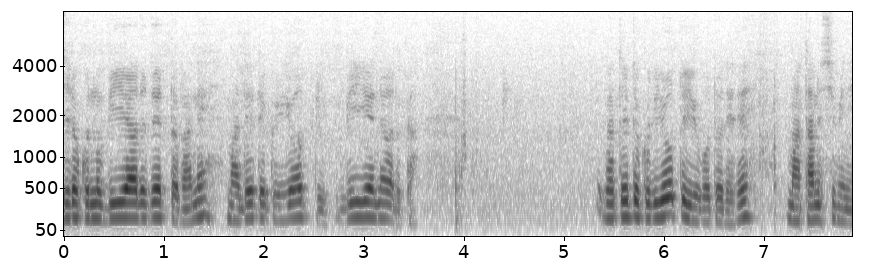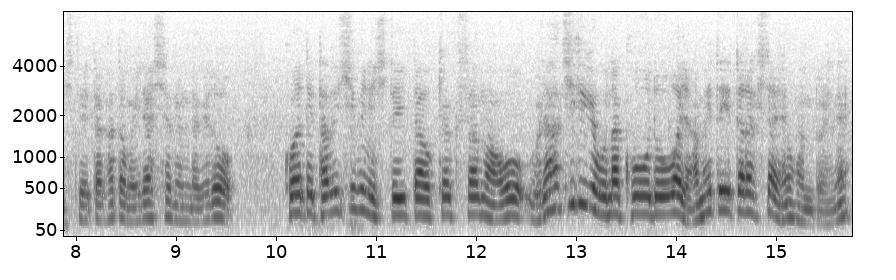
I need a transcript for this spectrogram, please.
86の BRZ がね、まあ、出てくるよっていう、BNR か、が出てくるよということでね、まあ、楽しみにしていた方もいらっしゃるんだけど、こうやって楽しみにしていたお客様を裏切るような行動はやめていただきたいね、本当にね。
